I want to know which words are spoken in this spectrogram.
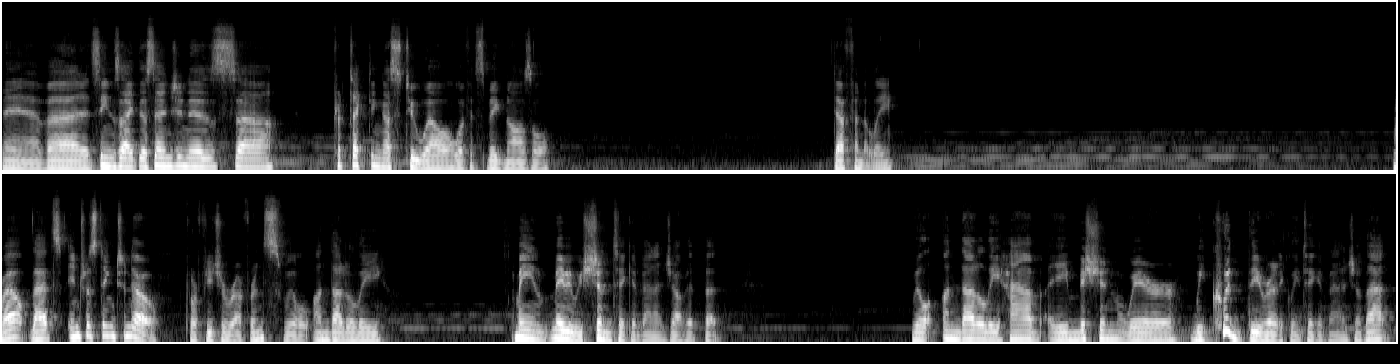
Yeah, but it seems like this engine is uh, protecting us too well with its big nozzle. Definitely. Well, that's interesting to know for future reference. We'll undoubtedly I mean, maybe we shouldn't take advantage of it, but we'll undoubtedly have a mission where we could theoretically take advantage of that.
